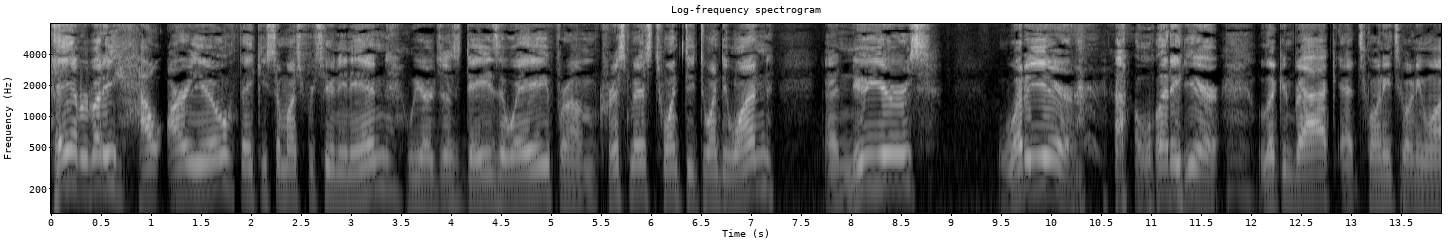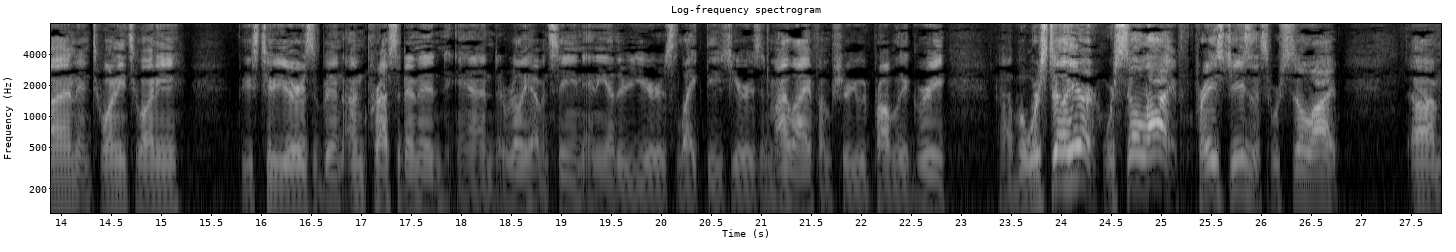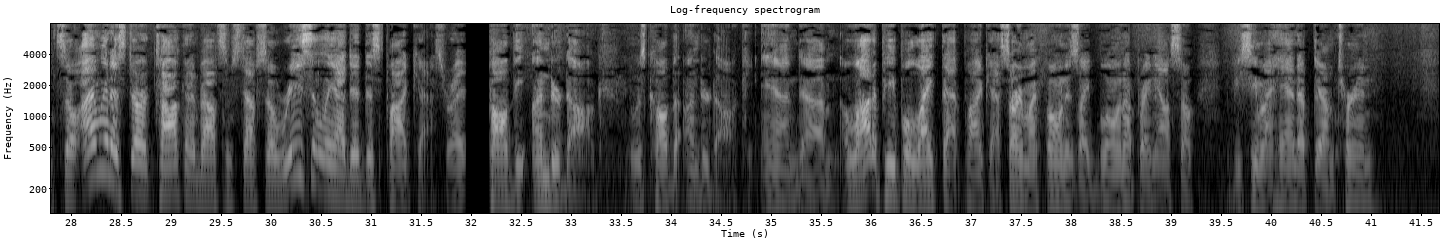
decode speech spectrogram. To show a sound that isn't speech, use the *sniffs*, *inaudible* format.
Hey, everybody, how are you? Thank you so much for tuning in. We are just days away from Christmas 2021 and New Year's. What a year! *laughs* what a year! Looking back at 2021 and 2020, these two years have been unprecedented, and I really haven't seen any other years like these years in my life. I'm sure you would probably agree. Uh, but we're still here. We're still alive. Praise Jesus. We're still alive. Um, so I'm going to start talking about some stuff. So recently I did this podcast, right? Called The Underdog. It was called The Underdog. And um, a lot of people like that podcast. Sorry, my phone is like blowing up right now. So if you see my hand up there, I'm turning,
